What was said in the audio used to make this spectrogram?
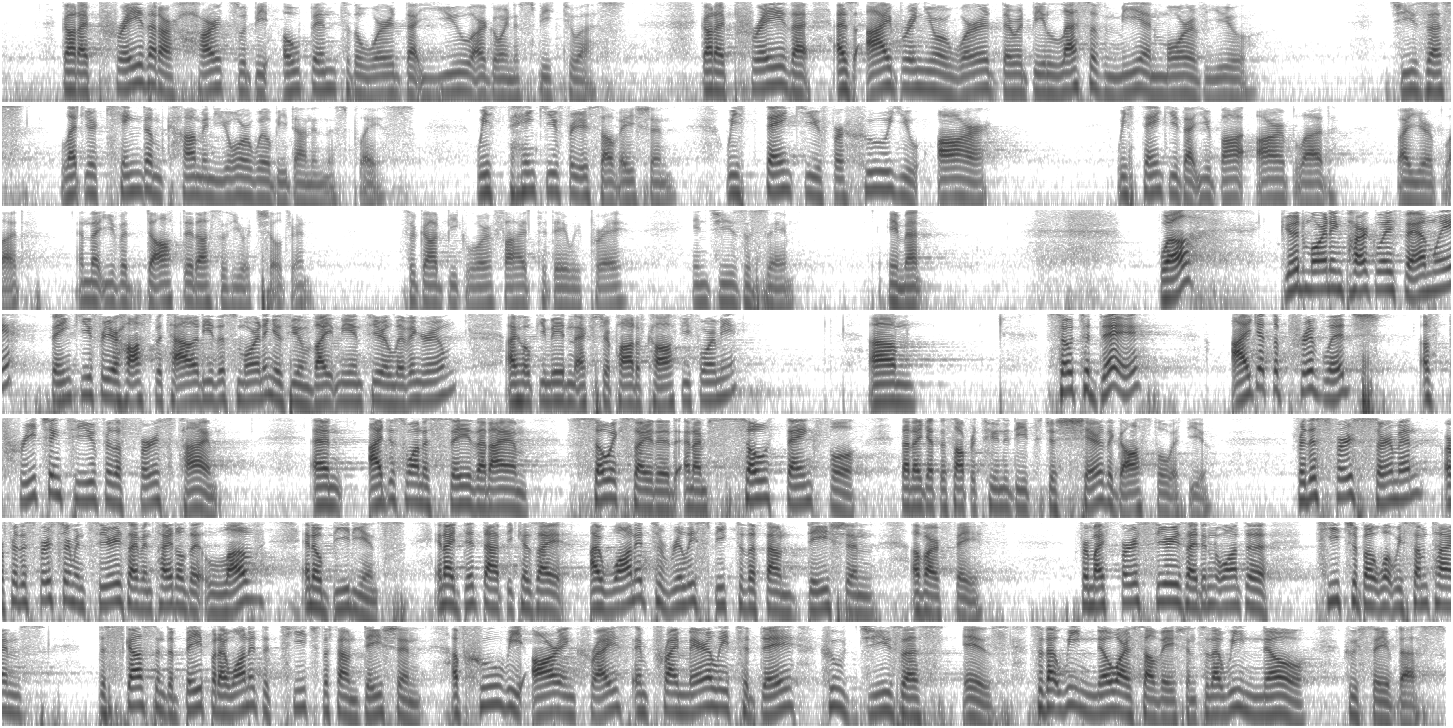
God, I pray that our hearts would be open to the word that you are going to speak to us. God, I pray that as I bring your word, there would be less of me and more of you. Jesus, let your kingdom come and your will be done in this place. We thank you for your salvation. We thank you for who you are. We thank you that you bought our blood by your blood and that you've adopted us as your children. So, God, be glorified today, we pray. In Jesus' name, amen. Well, good morning, Parkway family. Thank you for your hospitality this morning as you invite me into your living room. I hope you made an extra pot of coffee for me. Um, so today, I get the privilege of preaching to you for the first time. And I just want to say that I am so excited and I'm so thankful that I get this opportunity to just share the gospel with you. For this first sermon, or for this first sermon series, I've entitled it Love and Obedience. And I did that because I, I wanted to really speak to the foundation of our faith. For my first series, I didn't want to teach about what we sometimes discuss and debate, but I wanted to teach the foundation of who we are in Christ, and primarily today, who Jesus is, so that we know our salvation, so that we know who saved us.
